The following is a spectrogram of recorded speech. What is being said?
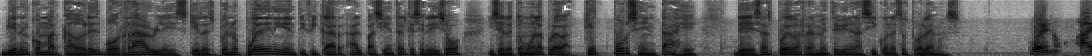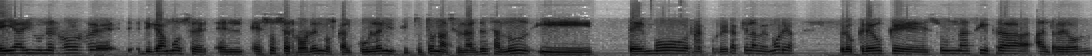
vienen con marcadores borrables que después no pueden identificar al paciente al que se le hizo y se le tomó la prueba. ¿Qué porcentaje de esas pruebas realmente vienen así con estos problemas? Bueno, ahí hay un error, eh, digamos, eh, esos errores los calcula el Instituto Nacional de Salud y temo recurrir aquí a la memoria, pero creo que es una cifra alrededor,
